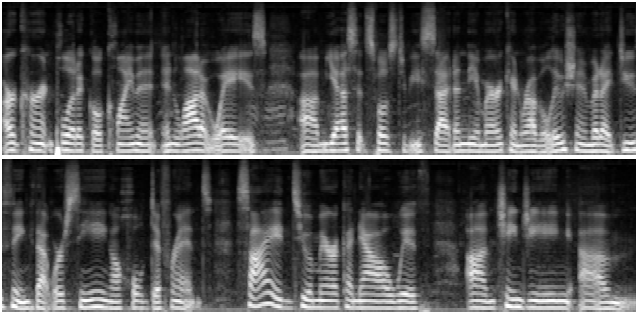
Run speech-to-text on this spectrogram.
our current political climate in a lot of ways. Um, yes, it's supposed to be set in the American Revolution, but I do think that we're seeing a whole different side to America now with um, changing. Um,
